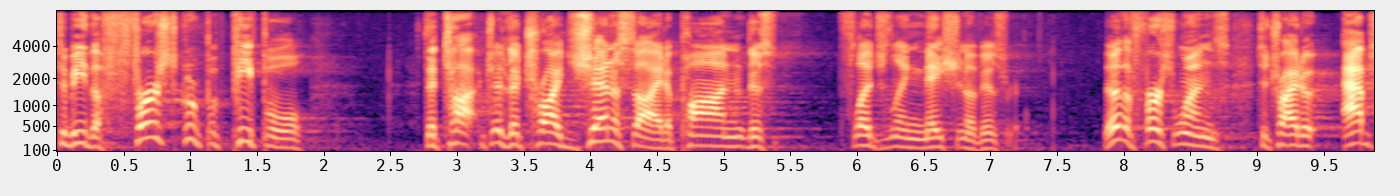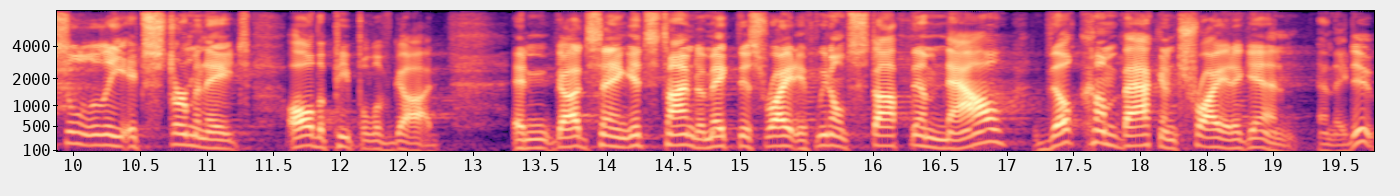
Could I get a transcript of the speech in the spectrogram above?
to be the first group of people that, that try genocide upon this fledgling nation of Israel. They're the first ones to try to absolutely exterminate all the people of God. And God's saying, it's time to make this right. If we don't stop them now, they'll come back and try it again. And they do.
